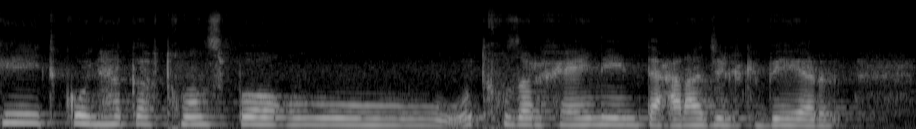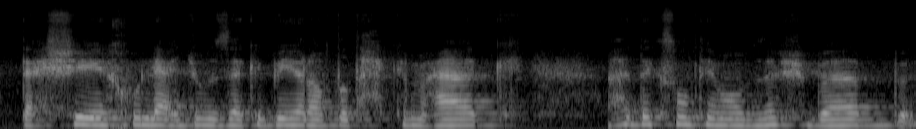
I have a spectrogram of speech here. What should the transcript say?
كي تكون هكا في transport وتخزر في عينين تاع راجل كبير تاع شيخ ولا عجوزة كبيرة وتضحك معاك هذاك sentiment بزاف شباب.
